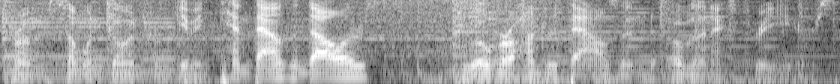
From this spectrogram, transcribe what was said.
from someone going from giving $10,000 to over 100,000 over the next 3 years.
